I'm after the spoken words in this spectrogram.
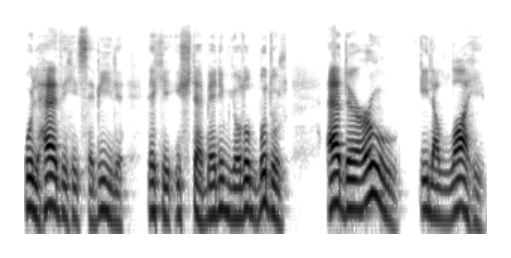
Kul hâzihi sebili de ki işte benim yolum budur. Ed'u ilallahi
